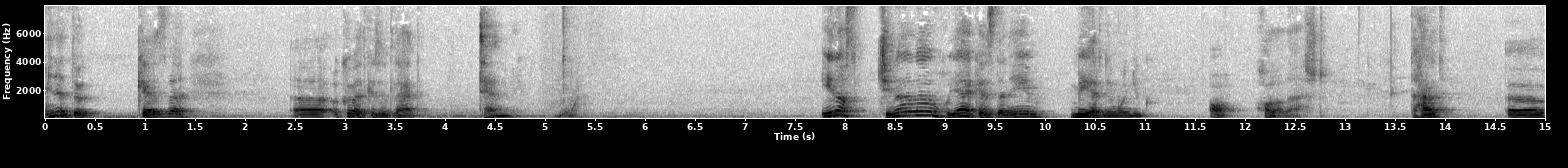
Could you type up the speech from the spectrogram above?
Innentől kezdve a következőt lehet tenni. Én azt csinálnám, hogy elkezdeném mérni mondjuk a haladást. Tehát ö,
